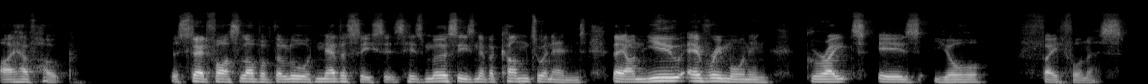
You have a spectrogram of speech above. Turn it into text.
I have hope. The steadfast love of the Lord never ceases. His mercies never come to an end. They are new every morning. Great is your faithfulness.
